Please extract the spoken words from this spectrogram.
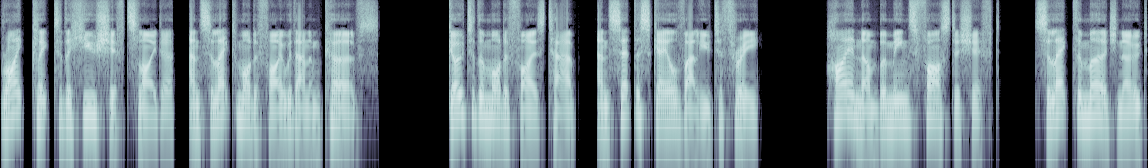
Right-click to the Hue Shift slider, and select Modify with Anim Curves. Go to the Modifiers tab, and set the scale value to 3. Higher number means faster shift. Select the Merge node,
